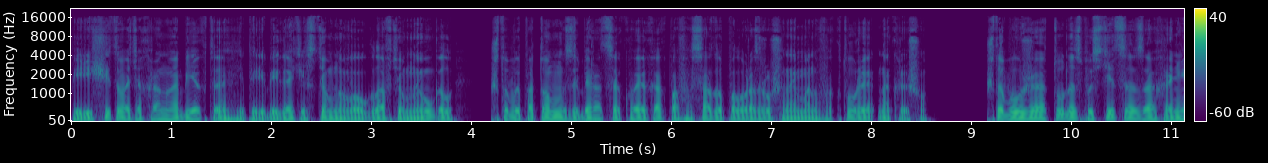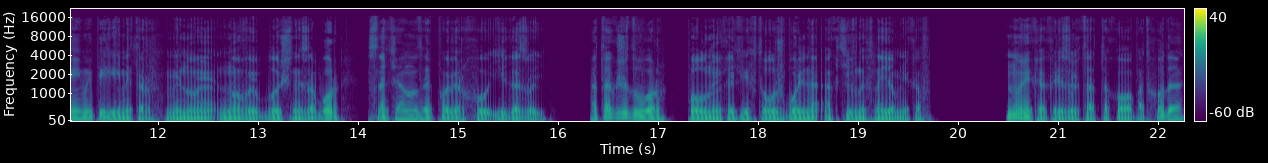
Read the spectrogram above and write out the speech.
Пересчитывать охрану объекта и перебегать из темного угла в темный угол, чтобы потом забираться кое-как по фасаду полуразрушенной мануфактуры на крышу. Чтобы уже оттуда спуститься за охраняемый периметр, минуя новый блочный забор с натянутой поверху ягозой, а также двор, полный каких-то уж больно активных наемников. Ну и как результат такого подхода,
